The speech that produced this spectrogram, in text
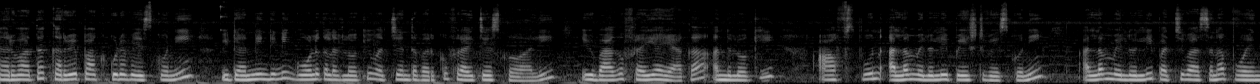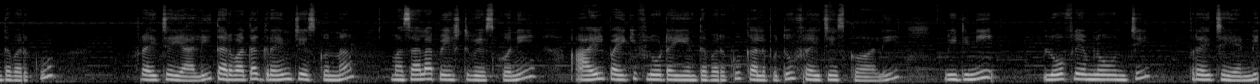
తర్వాత కరివేపాకు కూడా వేసుకొని వీటన్నింటిని గోల్డ్ కలర్లోకి వచ్చేంత వరకు ఫ్రై చేసుకోవాలి. ఇవి బాగా ఫ్రై అయ్యాక అందులోకి హాఫ్ స్పూన్ అల్లం వెల్లుల్లి పేస్ట్ వేసుకొని అల్లం వెల్లుల్లి పచ్చివాసన పోయేంత వరకు ఫ్రై చేయాలి. తర్వాత గ్రైండ్ చేసుకున్న మసాలా పేస్ట్ వేసుకొని ఆయిల్ పైకి ఫ్లోట్ అయ్యేంత వరకు కలుపుతూ ఫ్రై చేసుకోవాలి. వీటిని లో ఫ్లేమ్లో ఉంచి ఫ్రై చేయండి.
